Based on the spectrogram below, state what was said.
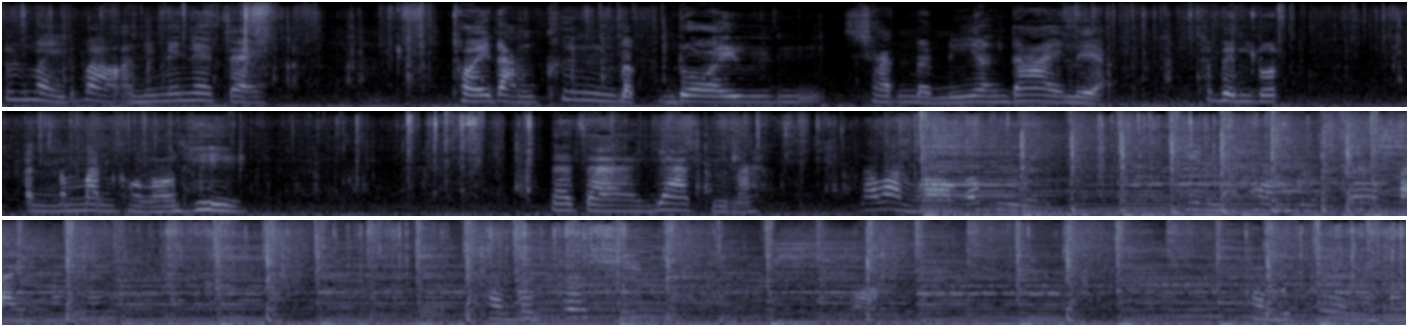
รุ่นใหม่หรือเปล่า อันนี้ไม่แน่ใจ ถอยดังขึ้นแบบดอยชันแบบนี้ยังได้เลยอะถ้าเป็นรถอันน้ำมันของเราที่น่าจะยากอยู่นะ ระหว่างรอก็คือกินแฮมเบอร์เกอร์ไปไหมไหมแฮมเบอร์เกอร์ชีสบอกแฮมเบอร์เกอร์เนี่ย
